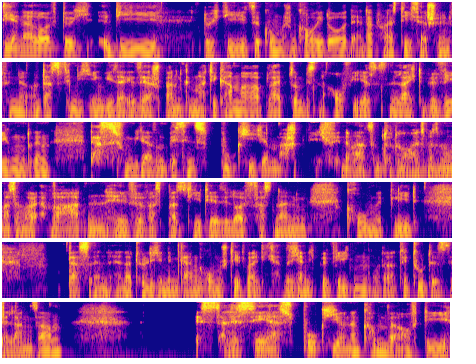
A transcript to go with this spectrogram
Diana läuft durch die durch diese komischen Korridore der Enterprise, die ich sehr schön finde. Und das finde ich irgendwie sehr, sehr spannend gemacht. Die Kamera bleibt so ein bisschen auf, wie es ist eine leichte Bewegung drin. Das ist schon wieder so ein bisschen spooky gemacht, wie ich finde. Man so, oh, jetzt müssen wir irgendwas erwarten, Hilfe, was passiert hier? Sie läuft fast an ein Crewmitglied, das in, natürlich in dem Gang rumsteht, weil die kann sich ja nicht bewegen oder sie tut es sehr langsam. Es ist alles sehr spooky. Und dann kommen wir auf die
